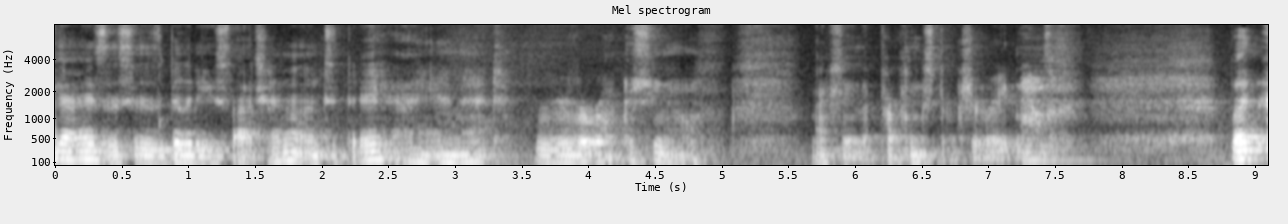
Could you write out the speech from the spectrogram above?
guys, this is Billy D Slot Channel, and today I am at River Rock Casino. I'm actually in the parking structure right now. But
